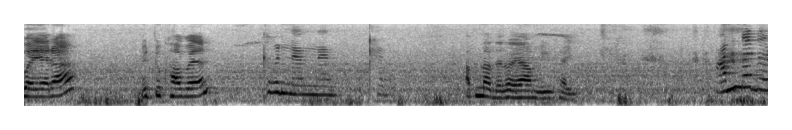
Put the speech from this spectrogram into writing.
ভাইয়ারা একটু খাবেন। আপনাদের হয়ে আমি খাই। আপনাদের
